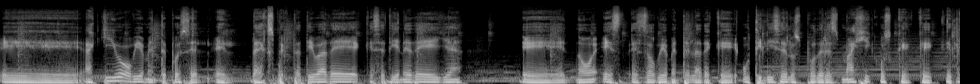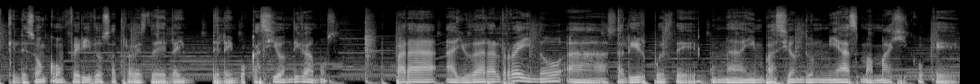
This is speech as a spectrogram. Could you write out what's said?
Eh, aquí obviamente pues la expectativa de, que se tiene de ella eh, no es, es, obviamente la de que utilice los poderes mágicos que, que, que, le son conferidos a través de la, de la, invocación, digamos, para ayudar al reino a salir pues de una invasión de un miasma mágico que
